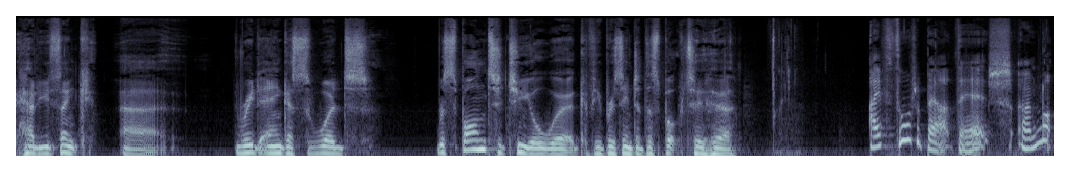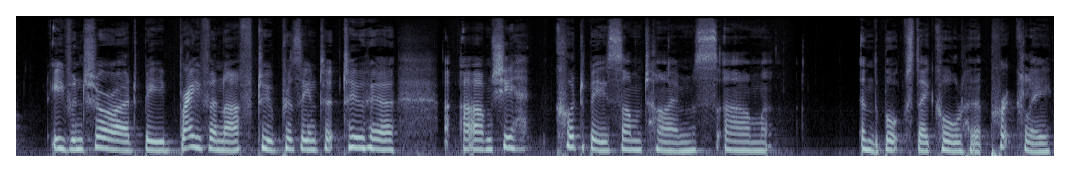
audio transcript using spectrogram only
How do you think uh, Rita Angus would respond to, to your work if you presented this book to her? I've thought about that. I'm not even sure I'd be brave enough to present it to her. Um, she could be sometimes. Um, in the books, they call her prickly.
